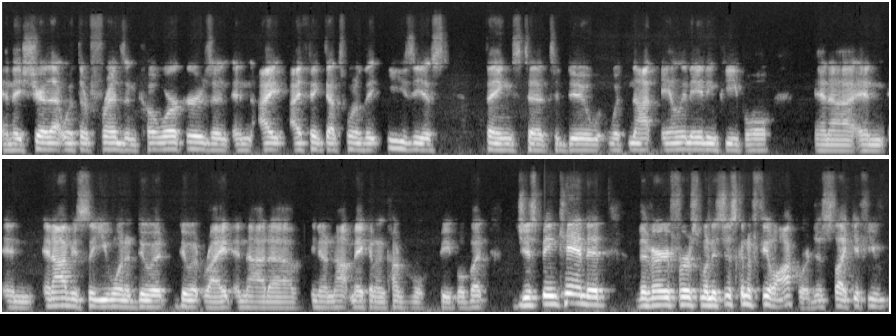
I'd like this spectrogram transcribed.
and they share that with their friends and coworkers. And and I I think that's one of the easiest things to to do with not alienating people. And, uh, and and and obviously you want to do it do it right and not uh you know not make it uncomfortable for people but just being candid the very first one is just going to feel awkward just like if you've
